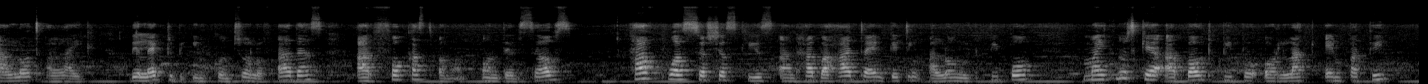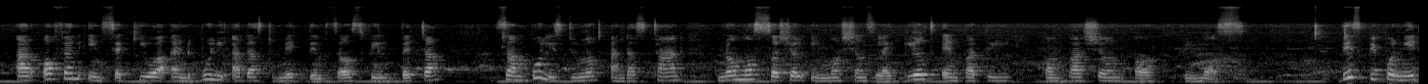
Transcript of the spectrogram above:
a lot alike. They like to be in control of others, are focused on, on themselves, have poor social skills, and have a hard time getting along with people, might not care about people or lack empathy, are often insecure and bully others to make themselves feel better. Some bullies do not understand normal social emotions like guilt, empathy, compassion, or remorse. These people need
